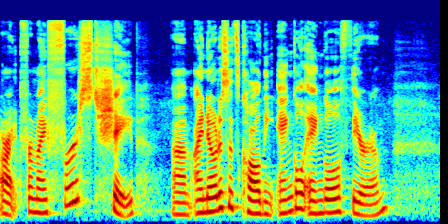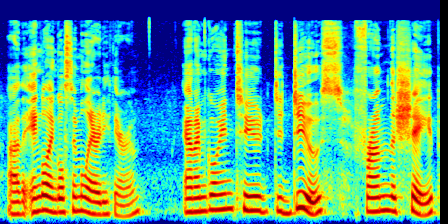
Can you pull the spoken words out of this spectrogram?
All right, for my first shape, um, I notice it's called the angle-angle theorem, uh, the angle-angle similarity theorem, and I'm going to deduce from the shape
